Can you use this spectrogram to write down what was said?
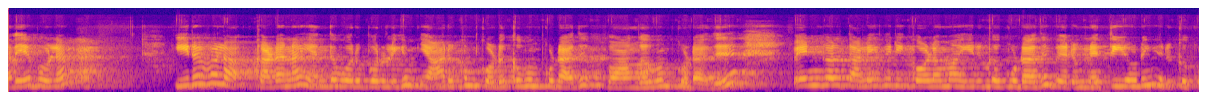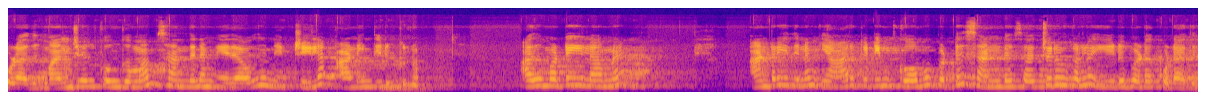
அதே போல் இரவலா கடனாக எந்த ஒரு பொருளையும் யாருக்கும் கொடுக்கவும் கூடாது வாங்கவும் கூடாது. பெண்கள் தலைவிரி கோலமாக இருக்கக்கூடாது வெறும் நெத்தியோடையும் இருக்கக்கூடாது. மஞ்சள் குங்குமம் சந்தனம் ஏதாவது நெற்றியில் அணிந்திருக்கணும். அது மட்டும் இல்லாமல் அன்றைய தினம் யாருக்கிட்டையும் கோபப்பட்டு சண்டை சச்சரவுகளில் ஈடுபடக்கூடாது.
